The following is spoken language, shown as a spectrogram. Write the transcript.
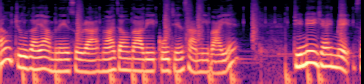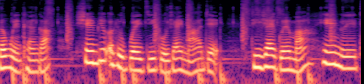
လောက်ကြိုးစားရမလဲဆိုတာနွားကြောင်သားလေးကိုချင်းစာမိပါရဲ့ဒီနေ့ရိုက်မဲ့ဇဝင်ခန်းကရှင်ပြုတ်အလှပွဲကြီးကိုရိုက်မှာတဲ့ဒီရိုက်ကွင်းမှာဟင်းတွေထ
